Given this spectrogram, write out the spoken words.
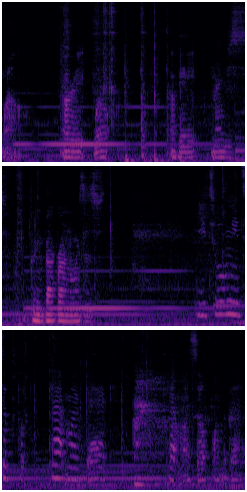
Wow. Alright, well. Okay, now you're just putting background noises. You told me to p- pat my back, pat myself on the back.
